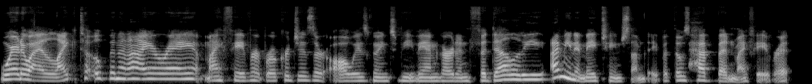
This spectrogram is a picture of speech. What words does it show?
Where do I like to open an IRA? My favorite brokerages are always going to be Vanguard and Fidelity. I mean, it may change someday, but those have been my favorite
